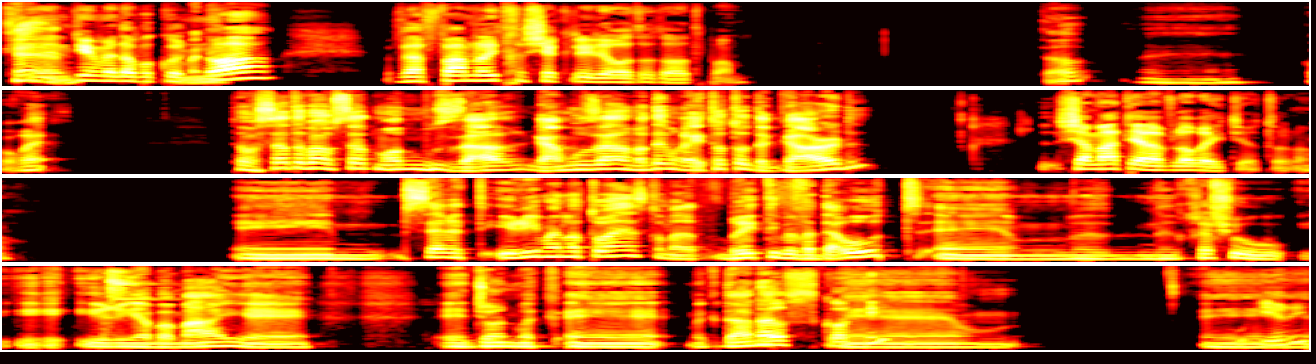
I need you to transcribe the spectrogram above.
כן. נהניתי ממנו בקולנוע ואף פעם לא התחשק לי לראות אותו עוד פעם. טוב, אה, קורה. טוב, הסרט הבא הוא סרט מאוד מוזר, גם מוזר, אני לא יודע אם ראית אותו, The Guard. שמעתי עליו לא ראיתי אותו לא. אה, סרט אירי אם אני לא טועה, זאת אומרת בריטי בוודאות, אה, אני חושב שהוא אירי הבמאי, אה, אה, ג'ון מק- מקדנה. לא סקוטי? אה, אה, אירי?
